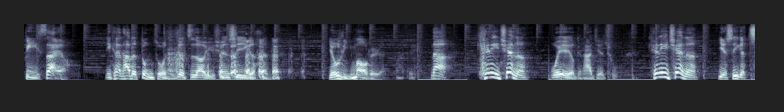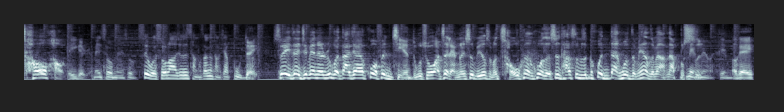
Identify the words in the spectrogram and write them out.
比赛啊，你看他的动作，你就知道宇轩是一个很有礼貌的人。对，那 Kenny Chen 呢？我也有跟他接触，Kenny Chan 呢，也是一个超好的一个人。没错没错，所以我说啦，就是场上跟场下不一样。对，所以在这边呢，如果大家要过分解读说哇，这两个人是不是有什么仇恨，或者是他是不是个混蛋，或者怎么样怎么样，那不是。没有没有。OK，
